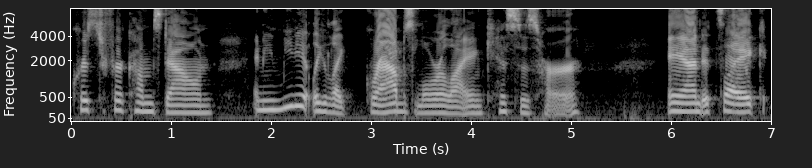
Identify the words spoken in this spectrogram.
Christopher comes down and immediately like grabs Lorelai and kisses her. And it's like,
